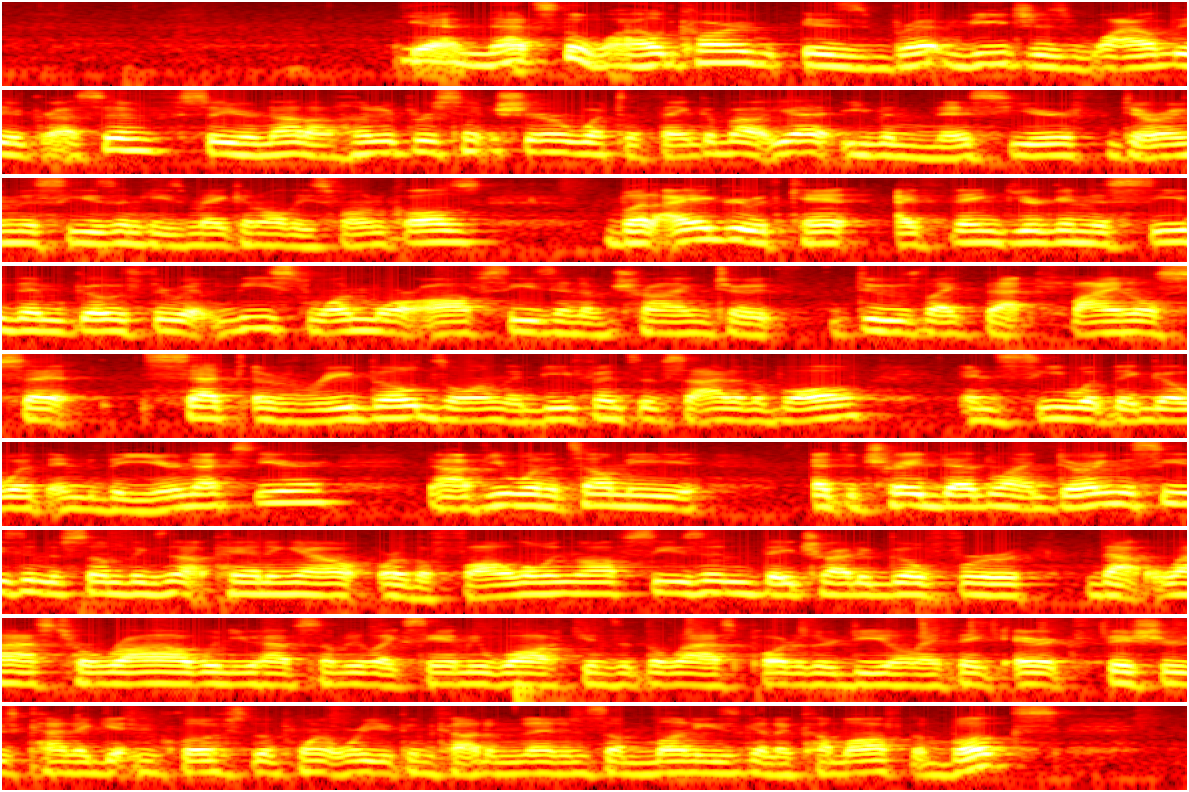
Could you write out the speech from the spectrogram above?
Yeah, and that's the wild card is Brett Veach is wildly aggressive, so you're not 100% sure what to think about yet. Even this year, during the season, he's making all these phone calls. But I agree with Kent. I think you're going to see them go through at least one more offseason of trying to do like that final set set of rebuilds along the defensive side of the ball and see what they go with into the year next year. Now, if you want to tell me at the trade deadline during the season if something's not panning out or the following off season they try to go for that last hurrah when you have somebody like sammy watkins at the last part of their deal. And i think eric fisher's kind of getting close to the point where you can cut him then and some money's going to come off the books.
